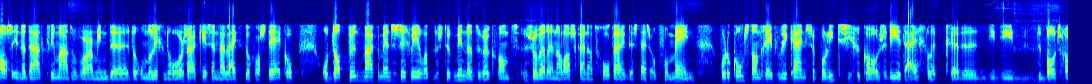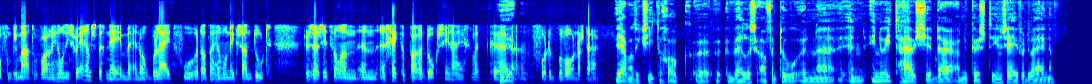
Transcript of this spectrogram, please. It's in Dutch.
als inderdaad klimaatopwarming de, de onderliggende oorzaak is... en daar lijkt het toch wel sterk op... op dat punt maken mensen zich weer wat een stuk minder druk. Want zowel in Alaska, en dat gold eigenlijk destijds ook voor Maine... worden constant republikeinse politici gekozen... die het eigenlijk eh, die, die de boodschap van klimaatopwarming helemaal niet zo ernstig nemen... en ook beleid voeren dat er helemaal niks aan doet. Dus daar zit wel een, een, een gekke paradox in eigenlijk eh, Ja. voor de bewoners daar. Ja, want ik zie toch ook eh, wel eens af en toe een, een Inuit-huisje daar aan de kust in zee verdwijnen.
